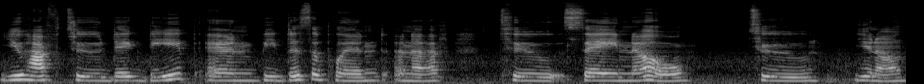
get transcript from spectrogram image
you have to dig deep and be disciplined enough to say no to, you know,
